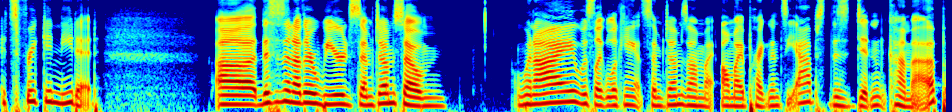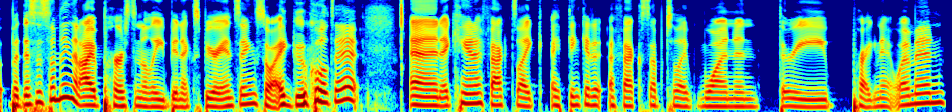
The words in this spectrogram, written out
it's freaking needed. Uh, this is another weird symptom. So when I was like looking at symptoms on my on my pregnancy apps, this didn't come up, but this is something that I've personally been experiencing. So I googled it, and it can affect like I think it affects up to like one in three pregnant women.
